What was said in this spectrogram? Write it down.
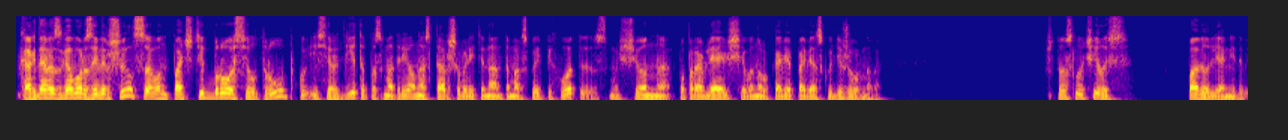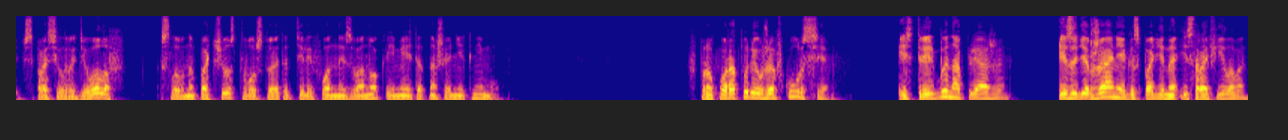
Когда разговор завершился, он почти бросил трубку и сердито посмотрел на старшего лейтенанта морской пехоты, смущенно поправляющего на рукаве повязку дежурного. — Что случилось, Павел Леонидович? — спросил Радиолов, словно почувствовал, что этот телефонный звонок имеет отношение к нему. В прокуратуре уже в курсе и стрельбы на пляже, и задержание господина Исрафилова,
